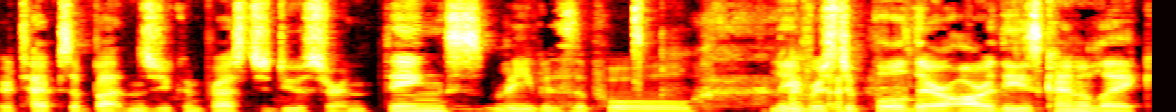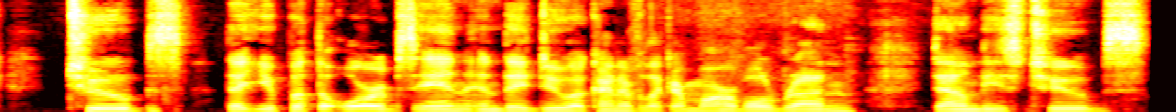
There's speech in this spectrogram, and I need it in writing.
They're types of buttons you can press to do certain things. Levers to pull. levers to pull. There are these kind of like tubes that you put the orbs in and they do a kind of like a marble run down these tubes.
